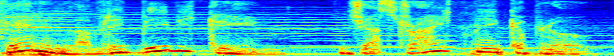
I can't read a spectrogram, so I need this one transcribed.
Fair and Lovely BB Cream. Just right makeup look.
